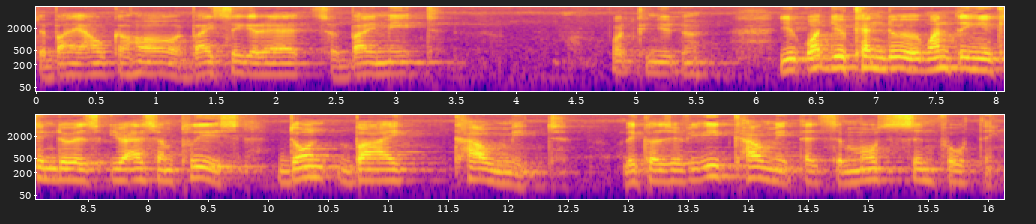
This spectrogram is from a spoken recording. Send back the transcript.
To buy alcohol or buy cigarettes or buy meat. What can you do? You, what you can do, one thing you can do is you ask them, please, don't buy cow meat. Because if you eat cow meat, that's the most sinful thing.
